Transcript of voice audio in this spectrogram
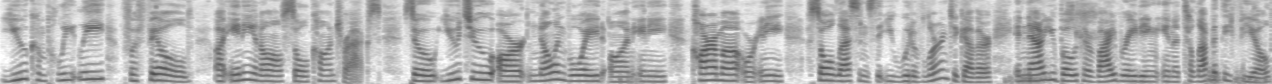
you completely fulfilled uh, any and all soul contracts. So you two are null and void on any karma or any soul lessons that you would have learned together. And now you both are vibrating in a telepathy field,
